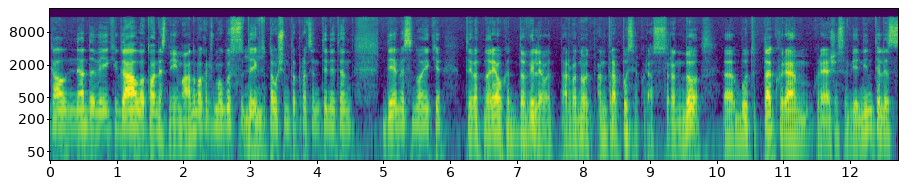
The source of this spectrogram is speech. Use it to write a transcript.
gal nedavė iki galo to, nes neįmanoma, kad žmogus suteiktų mm. tau šimtaprocentinį ten dėmesį nuo iki. Tai vat norėjau, kad Dovilė, vat, arba nu, antra pusė, kurią susirandu, būtų ta, kuriam, kuriai aš esu vienintelis,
